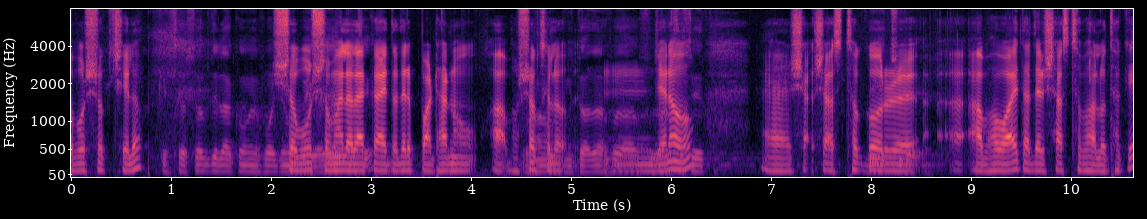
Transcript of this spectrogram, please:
আবশ্যক ছিল। সবুজ সময় এলাকায় তাদের পাঠানো আবশ্যক ছিল। যেন স্বাস্থ্যকর আবহাওয়ায় তাদের স্বাস্থ্য ভালো থাকে।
